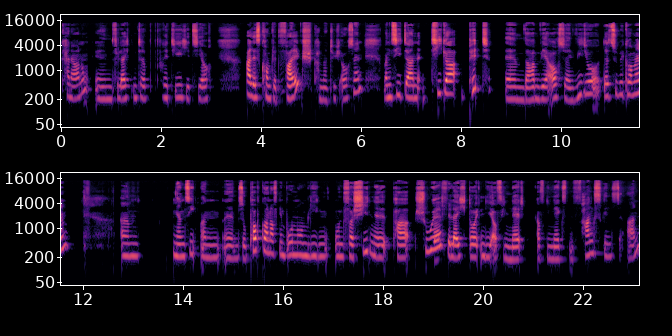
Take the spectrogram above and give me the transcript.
keine Ahnung. Ähm, vielleicht interpretiere ich jetzt hier auch alles komplett falsch. Kann natürlich auch sein. Man sieht dann Tiger Pit ähm, da haben wir auch so ein Video dazu bekommen. Ähm, dann sieht man ähm, so Popcorn auf dem Boden rumliegen und verschiedene Paar Schuhe. Vielleicht deuten die auf die, auf die nächsten Fangskins an.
